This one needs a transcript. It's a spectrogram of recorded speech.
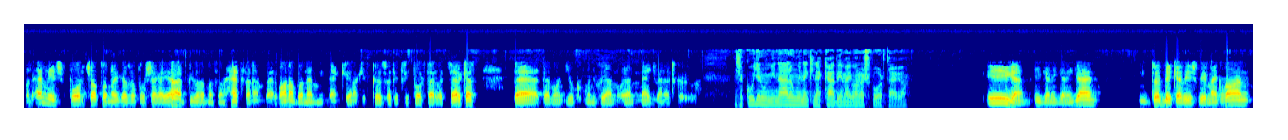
az M4 Sport csatorna igazgatósága jelen pillanatban 70 ember van, abban nem mindenki olyan, aki közvetít riporter vagy szerkeszt, de, de mondjuk, mondjuk olyan, olyan 45 körül. És akkor ugyanúgy, mint nálunk, mindenkinek kb. megvan a sportága. Igen, igen, igen, igen. Többé-kevésbé megvan.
